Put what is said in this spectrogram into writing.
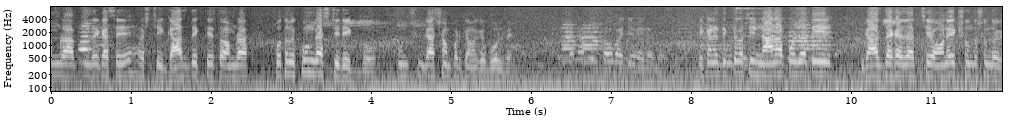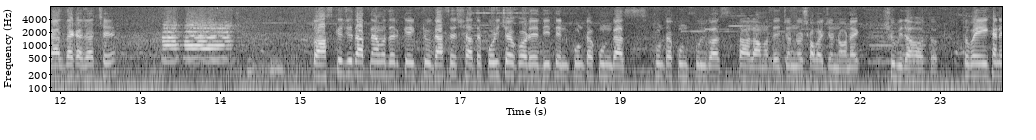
আমরা আপনাদের কাছে আসছি গাছ দেখতে। তো আমরা প্রথমে কোন গাছটি দেখব? কোন গাছ সম্পর্কে আমাকে বলবেন? এখানে দেখতে পাচ্ছি নানা প্রজাতির গাছ দেখা যাচ্ছে অনেক সুন্দর সুন্দর গাছ দেখা যাচ্ছে। তো আজকে যদি আপনি আমাদেরকে একটু গাছের সাথে পরিচয় করে দিতেন কোনটা কোন গাছ কোনটা কোন ফুল গাছ তাহলে আমাদের জন্য সবার জন্য অনেক সুবিধা হতো। তো ভাই এখানে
